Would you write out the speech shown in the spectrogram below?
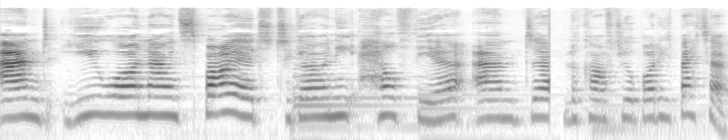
and you are now inspired to go and eat healthier and uh, look after your bodies better.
